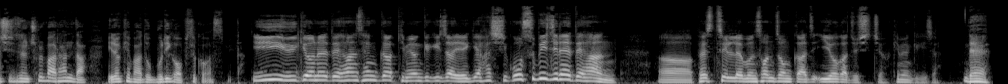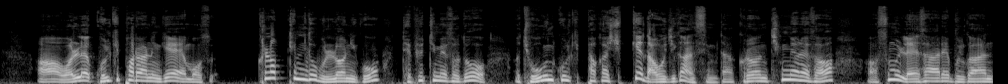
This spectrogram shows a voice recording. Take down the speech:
내년 시즌을 출발한다. 이렇게 봐도 무리가 없을 것 같습니다. 이 의견에 대한 생각 김현기 기자 얘기하시고 수비진에 대한 어, 베스트 11 선정까지 이어가 주시죠. 김현기 기자. 네. 아, 원래 골키퍼라는 게 뭐 클럽 팀도 물론이고 대표팀에서도 좋은 골키퍼가 쉽게 나오지가 않습니다. 그런 측면에서 어, 24살에 불과한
